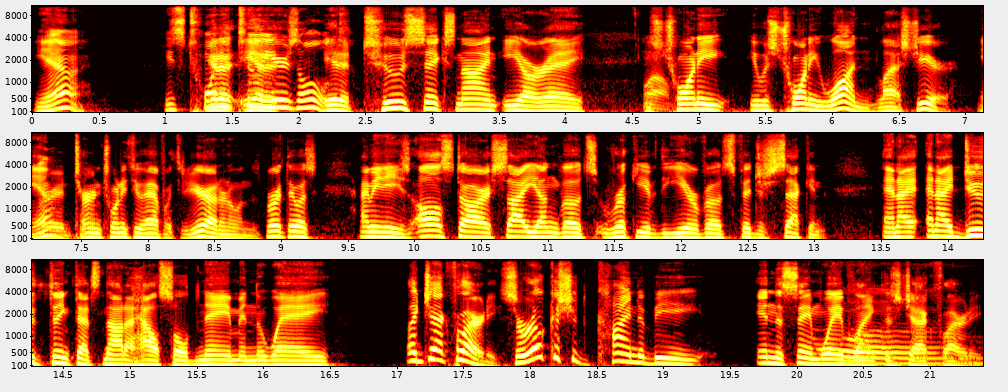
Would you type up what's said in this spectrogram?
yeah. He's He a- 22 he had a- years old. He had a 2.69 ERA. He's Wow. 20. He was 21 last year. Yeah. Or turned 22 halfway through the year. I don't know when his birthday was. I mean, he's All Star, Cy Young votes, Rookie of the Year votes, finished second. And I and I do think that's not a household name in the way, like Jack Flaherty. Soroka should kind of be in the same wavelength as Jack Flaherty.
